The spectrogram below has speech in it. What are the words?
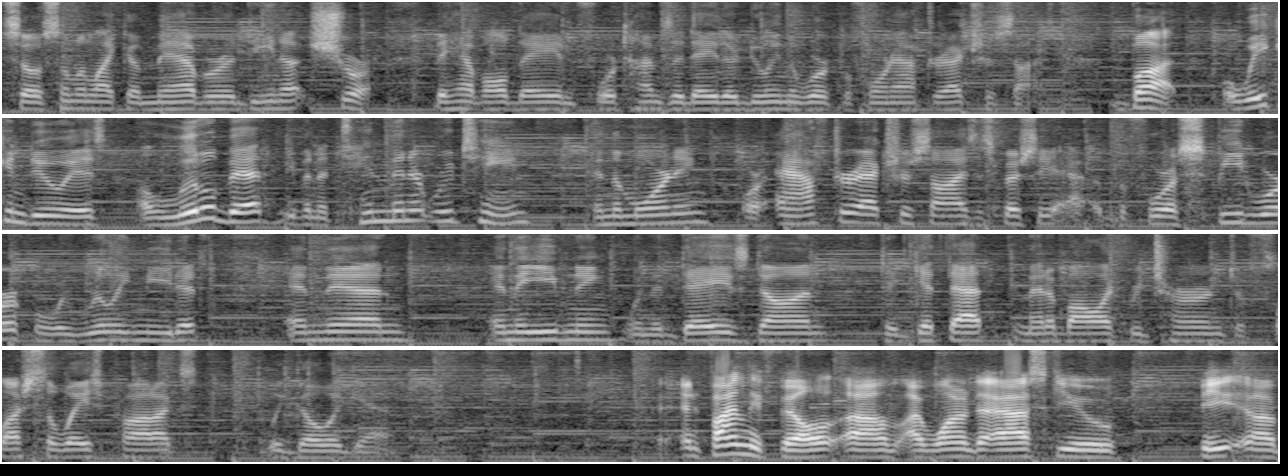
So someone like a Meb or a Deena, sure, they have all day and four times a day they're doing the work before and after exercise. But what we can do is a little bit, even a 10 minute routine in the morning or after exercise, especially before a speed work where we really need it. And then in the evening when the day is done to get that metabolic return to flush the waste products, we go again. And finally, Phil, um, I wanted to ask you be, uh,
